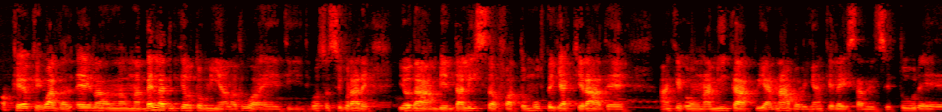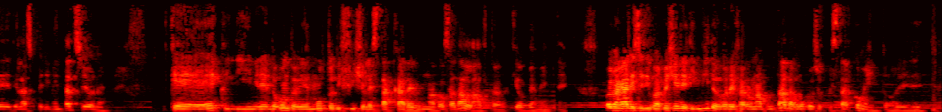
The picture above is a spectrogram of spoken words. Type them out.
Ok, ok, guarda, è la, una bella dicotomia la tua e ti, ti, posso assicurare, io da ambientalista ho fatto molte chiacchierate anche con un'amica qui a Napoli che anche lei sta nel settore della sperimentazione, che è quindi mi rendo conto che è molto difficile staccare una cosa dall'altra perché ovviamente poi magari se ti fa piacere ti invito vorrei fare una puntata proprio su questo argomento.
